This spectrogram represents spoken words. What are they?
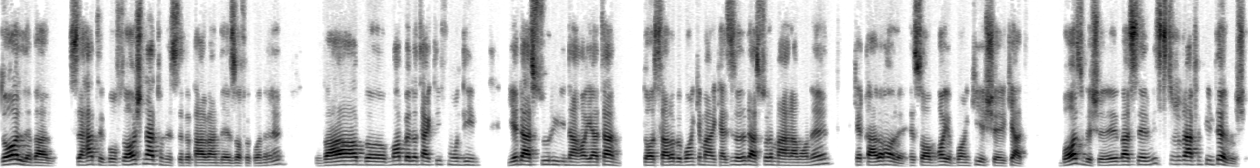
دال بر صحت گفتهاش نتونسته به پرونده اضافه کنه و من بلا تکلیف موندیم. یه دستوری نهایتا دادسرا به بانک مرکزی داده دستور محرمانه که قرار حسابهای بانکی شرکت باز بشه و سرویس رفع فیلتر بشه.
